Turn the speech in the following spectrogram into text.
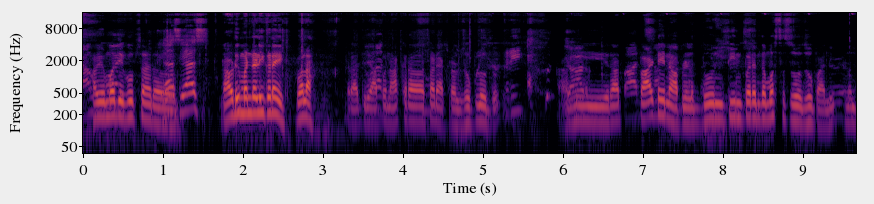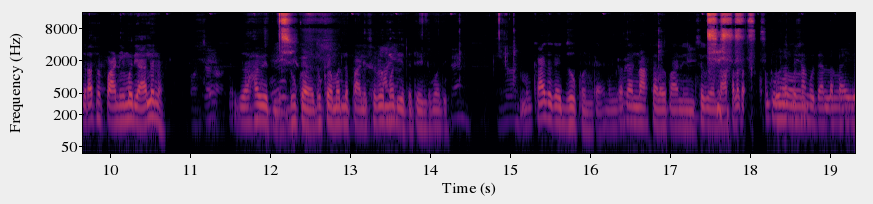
हवेमध्ये खूप सारं रावडी मंडळीकडे. बोला. रात्री आपण अकरा साडे अकराला झोपलो होतो. आणि रात पहाटे ना आपल्याला दोन तीन पर्यंत मस्त झोप आली. नंतर असं पाणी मध्ये आलं ना. हवेत धुका धुक्यामधलं पाणी सगळं मध्ये येतं टेंटमध्ये मग काय काही झोपण काय? मग आता नाकाला पाणी सगळं नाकाला सांगू त्यांना काही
